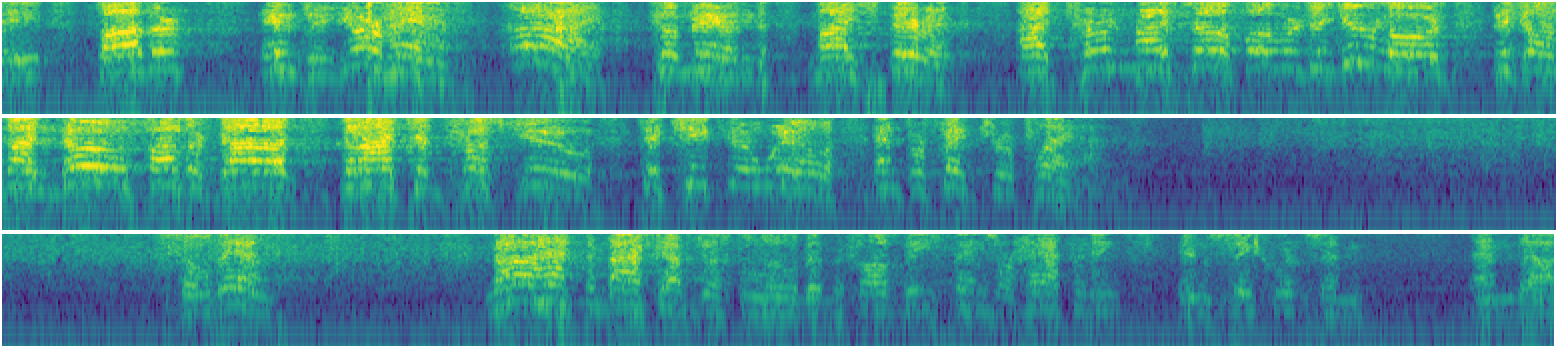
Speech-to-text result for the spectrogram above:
me. Father, into your hands I commend my spirit. I turn myself over to you, Lord, because I know, Father God, that I can trust you to keep your will and perfect your plan. So then, now I have to back up just a little bit because these things are happening in sequence and and uh,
